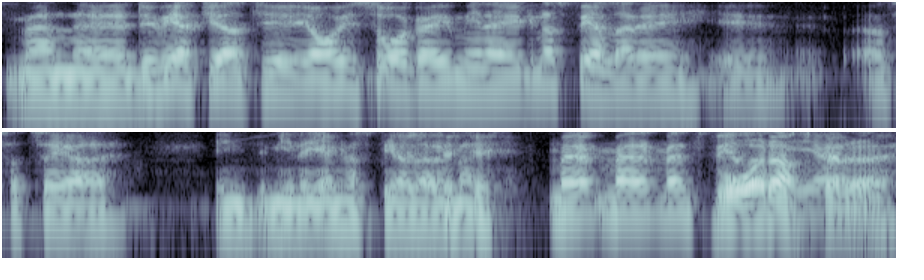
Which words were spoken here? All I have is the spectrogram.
men eh, du vet ju att jag har ju sågat mina egna spelare, eh, så att säga, inte mina egna spelare men, men, men, men spelare Våra spelare.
